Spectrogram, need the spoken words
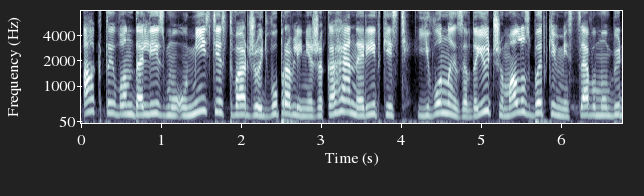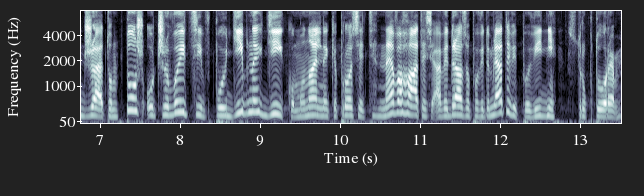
Акти вандалізму у місті стверджують в управлінні ЖКГ не рідкість, і вони завдають чимало збитків місцевому бюджету. Тож очевидців подібних дій комунальники просять не вагатись, а відразу повідомляти відповідні структури.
